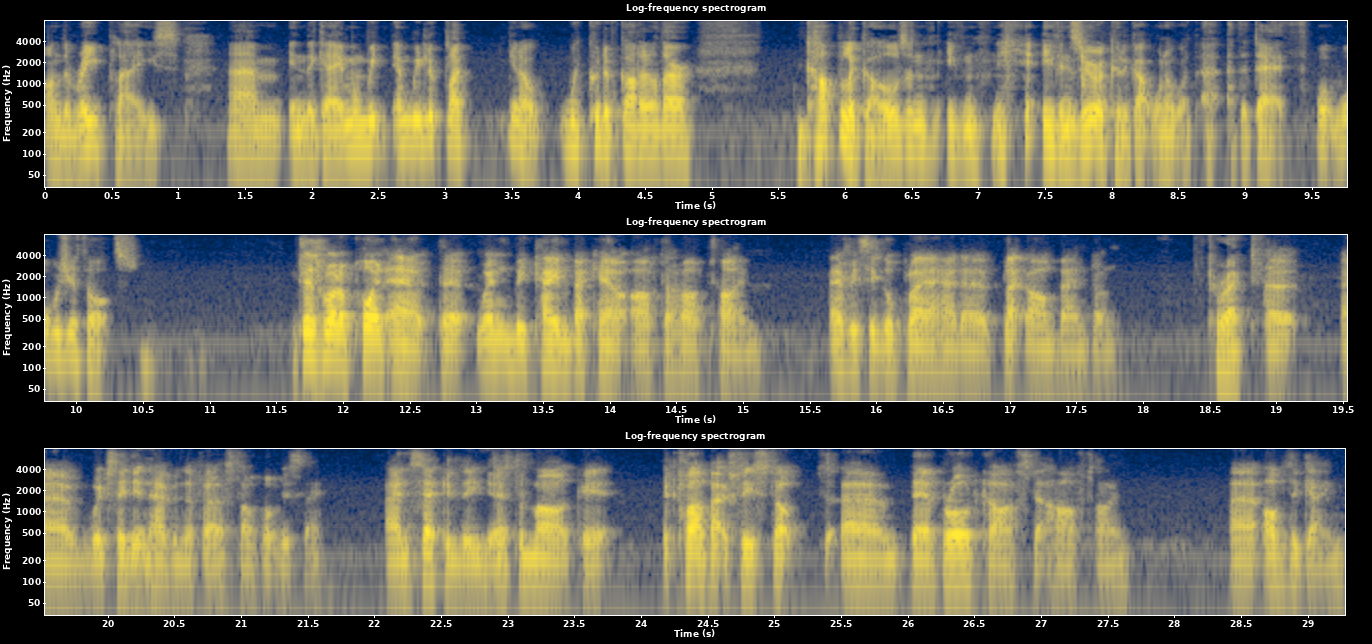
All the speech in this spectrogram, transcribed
on the replays um, in the game, and we and we looked like you know we could have got another couple of goals, and even even Zero could have got one at, at the death. What what was your thoughts? Just want to point out that when we came back out after half time, every single player had a black armband on. Correct. Uh, uh, which they didn't have in the first half, obviously. And secondly, yeah. just to mark it, the club actually stopped um, their broadcast at halftime uh, of the game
